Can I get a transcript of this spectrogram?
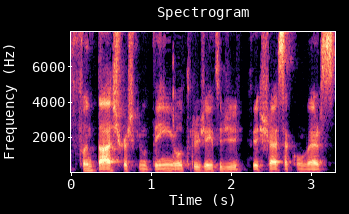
Fantástico. Acho que não tem outro jeito de fechar essa conversa.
